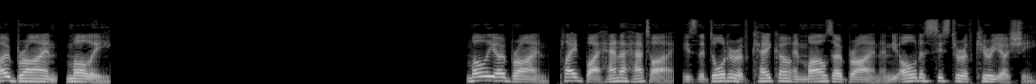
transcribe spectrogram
O'Brien, Molly Molly O'Brien, played by Hana Hatae, is the daughter of Keiko and Miles O'Brien and the older sister of Kirayoshi.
